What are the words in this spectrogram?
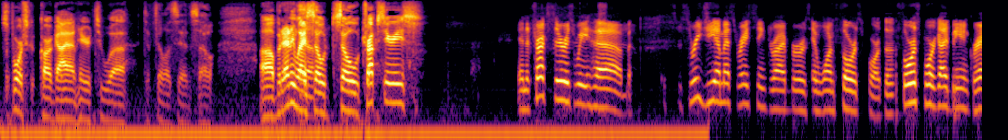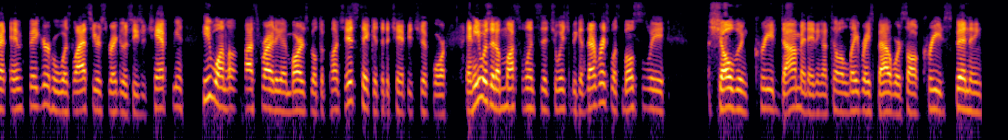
sports car guy on here to uh, to fill us in. So, uh, but anyway, Yeah. so so truck series. In the truck series, we have three GMS racing drivers and one Thor Sport. The Thor Sport guy being Grant Enfinger, who was last year's regular season champion. He won last Friday in Martinsville to punch his ticket to the championship for, and he was in a must-win situation because that race was mostly Sheldon Creed dominating until a late race battle where saw Creed spinning,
